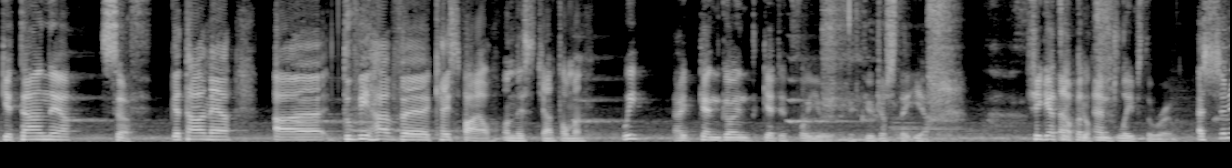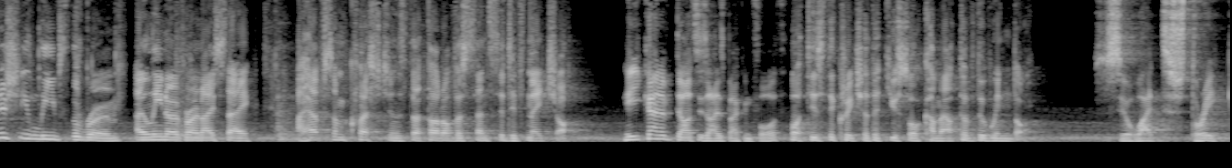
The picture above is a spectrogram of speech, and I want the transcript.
Get down there, surf. Gatana. Uh, do we have a case file on this gentleman? We, I can go and get it for you if you just stay here. She gets Thank up and, and leaves the room. As soon as she leaves the room, I lean over and I say, I have some questions that are of a sensitive nature. He kind of darts his eyes back and forth. What is the creature that you saw come out of the window? The white streak,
